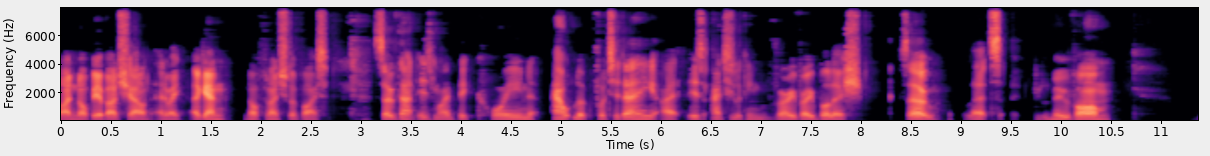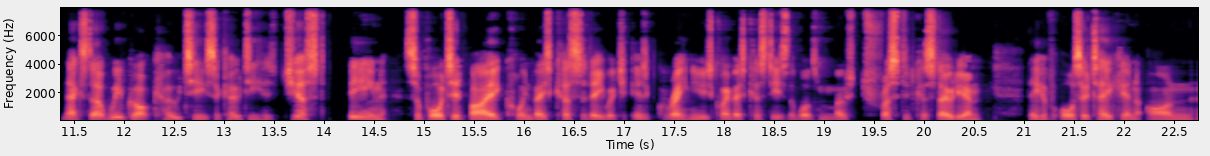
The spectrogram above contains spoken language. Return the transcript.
might not be a bad shout. Anyway, again, not financial advice. So that is my Bitcoin outlook for today. It is actually looking very, very bullish. So let's move on. next up, we've got COTI. So COTI has just been supported by Coinbase Custody, which is great news. Coinbase Custody is the world's most trusted custodian. They have also taken on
